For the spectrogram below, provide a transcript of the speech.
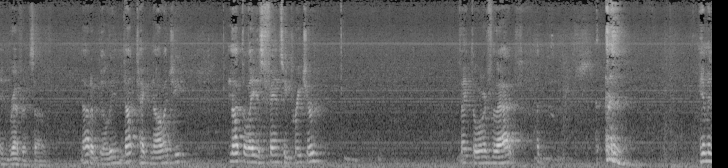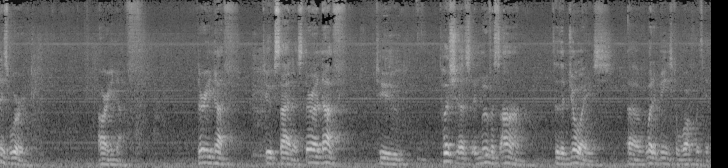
in reverence of. Not a building, not technology, not the latest fancy preacher. Thank the Lord for that. Him and His Word are enough. They're enough to excite us. They're enough to push us and move us on to the joys of what it means to walk with Him.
